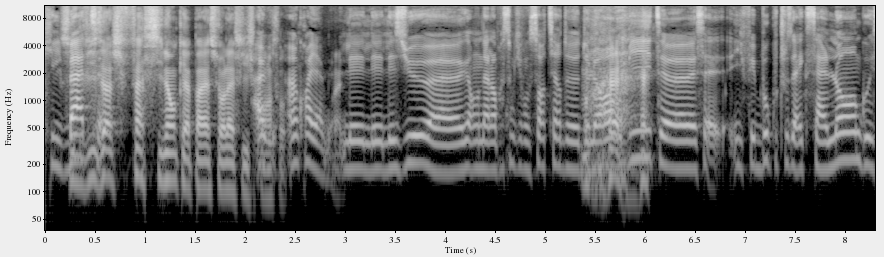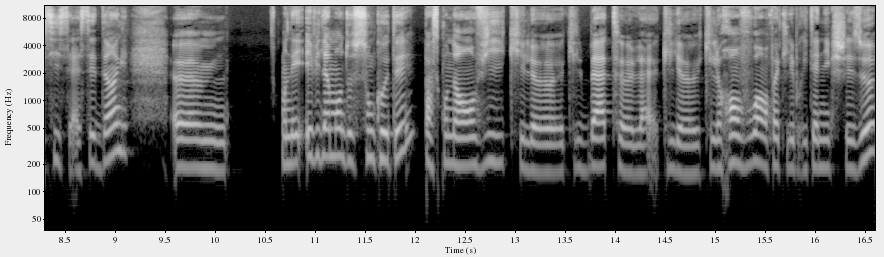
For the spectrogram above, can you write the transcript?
qu'il C'est le visage fascinant qui apparaît sur l'affiche, Ah pour info. incroyable. Ouais. Les, les- les yeux, euh, on a l'impression qu'ils vont sortir de, de leur Ouais. orbite. euh, ça- il fait beaucoup de choses avec sa langue aussi, c'est assez dingue. Euh, on est évidemment de son côté parce qu'on a envie qu'il qu'il batte, qu'il renvoie en fait les Britanniques chez eux.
